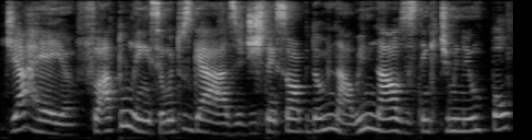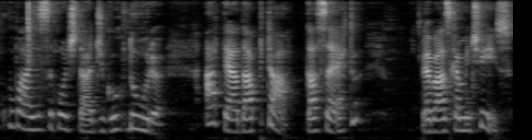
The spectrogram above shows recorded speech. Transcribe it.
diarreia, flatulência, muitos gases, distensão abdominal e náuseas, tem que diminuir um pouco mais essa quantidade de gordura até adaptar, tá certo? É basicamente isso.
